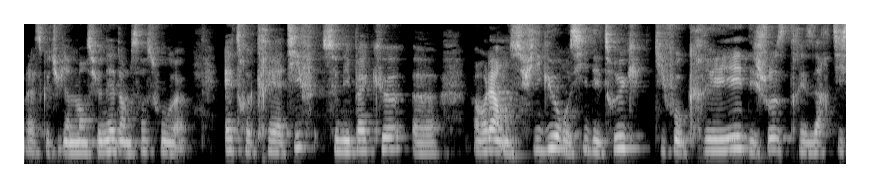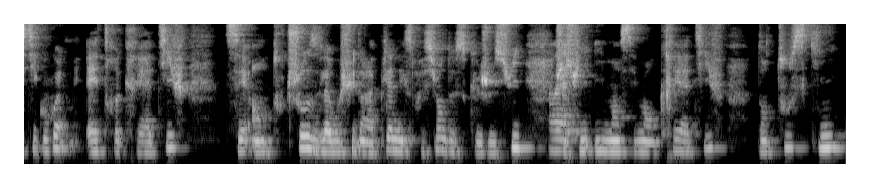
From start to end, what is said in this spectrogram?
Voilà ce que tu viens de mentionner, dans le sens où euh, être créatif, ce n'est pas que. euh, voilà, on se figure aussi des trucs qu'il faut créer, des choses très artistiques ou quoi. Mais être créatif, c'est en toute chose là où je suis dans la pleine expression de ce que je suis. ouais. Je suis immensément créatif dans tout ce qui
